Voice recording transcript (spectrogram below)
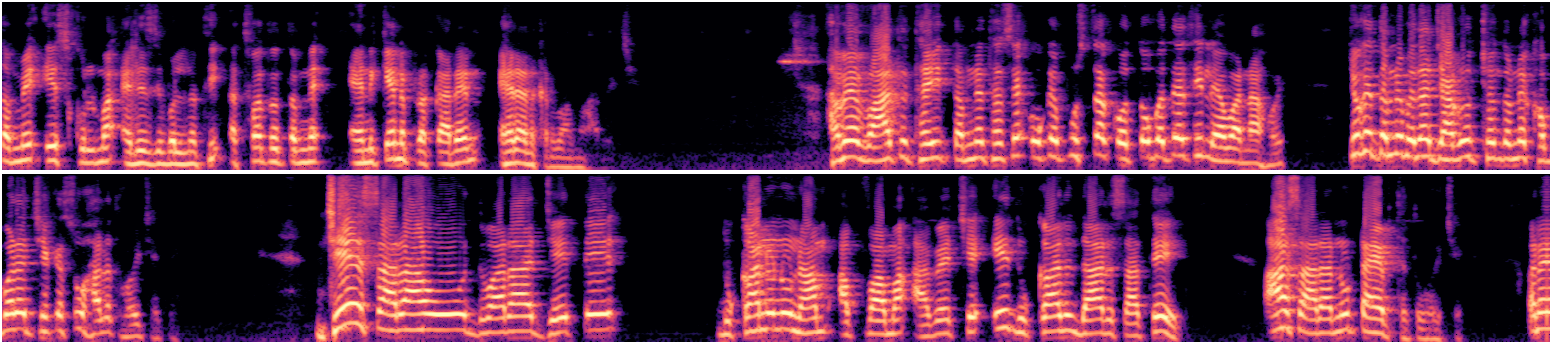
તમે એ સ્કૂલમાં એલિજિબલ નથી અથવા તો તમને એનકેન પ્રકારે હેરાન કરવામાં આવે છે. હવે વાત થઈ તમને થશે, ઓકે, પુસ્તકો તો બધેથી લેવાના હોય. જો કે તમને બધા જાગૃત છો તમને ખબર જ છે કે શું હાલત હોય છે તે. જે શાળાઓ દ્વારા જે તે દુકાનનું નામ આપવામાં આવે છે, એ દુકાનદાર સાથે આ શાળાનું ટાઈપ થતું હોય છે. અને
